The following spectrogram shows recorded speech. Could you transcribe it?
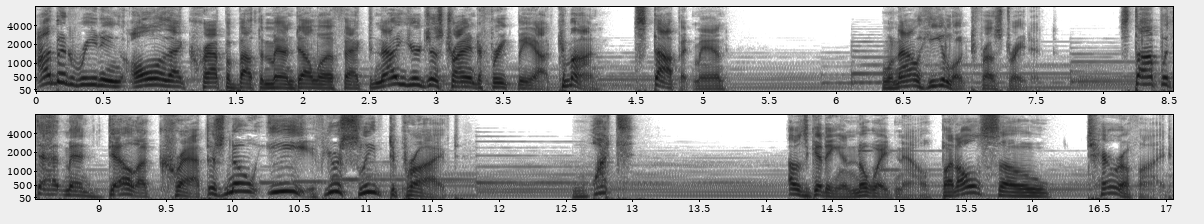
I've been reading all of that crap about the Mandela effect, and now you're just trying to freak me out. Come on, stop it, man. Well, now he looked frustrated. Stop with that Mandela crap. There's no Eve. You're sleep-deprived. What? I was getting annoyed now, but also terrified.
